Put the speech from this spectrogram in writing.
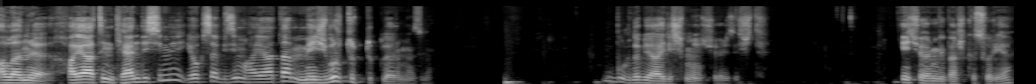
alanı hayatın kendisi mi yoksa bizim hayata mecbur tuttuklarımız mı? Burada bir ayrışma yaşıyoruz işte. Geçiyorum bir başka soruya.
